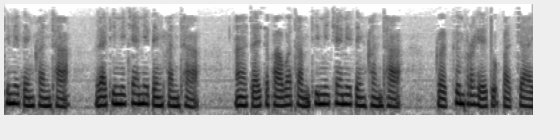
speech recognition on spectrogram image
ที่ไม่เป็นคันธะและที่ไม่ใช่ไม่เป็นคันธะอาศัยสภาวธรรมที่ไม่ใช่ไม่เป็นคันธะเกิดขึ้นเพราะเหตุปัจจัย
